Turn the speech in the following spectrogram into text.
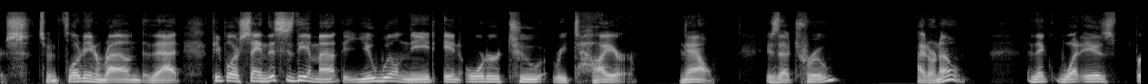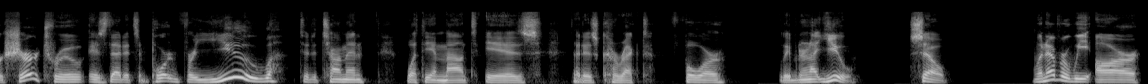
It's been floating around that people are saying this is the amount that you will need in order to retire. Now, is that true? I don't know. I think what is for sure true is that it's important for you to determine what the amount is that is correct for, believe it or not, you. So whenever we are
